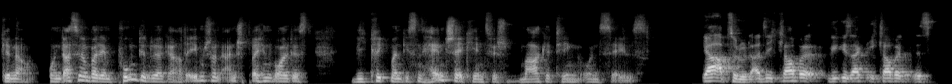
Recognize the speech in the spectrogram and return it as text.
Genau. Und das sind wir bei dem Punkt, den du ja gerade eben schon ansprechen wolltest. Wie kriegt man diesen Handshake hin zwischen Marketing und Sales? Ja, absolut. Also ich glaube, wie gesagt, ich glaube, es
